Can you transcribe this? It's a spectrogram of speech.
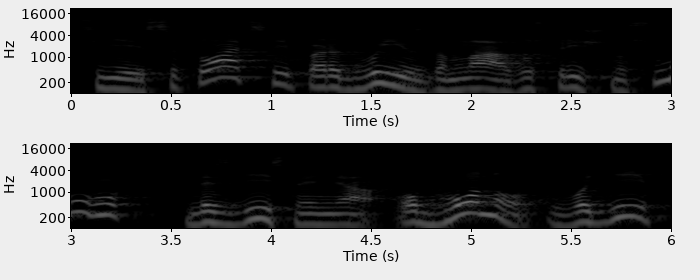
цієї ситуації перед виїздом на зустрічну смугу для здійснення обгону водій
